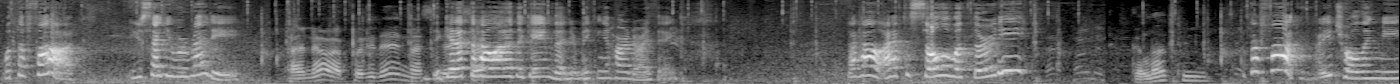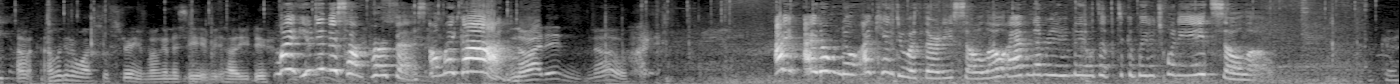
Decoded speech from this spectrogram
What the fuck? You said you were ready. I know, I put it in. Get it the hell out of the game then. You're making it harder, I think. The hell? I have to solo a 30? Good luck to you. What the fuck? Are you trolling me? I'm, I'm gonna watch the stream. I'm gonna see how you do. What? You did this on purpose. Oh my god. No, I didn't. No. I, I don't know. I can't do a 30 solo. I have never even been able to, to complete a 28 solo. Okay.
